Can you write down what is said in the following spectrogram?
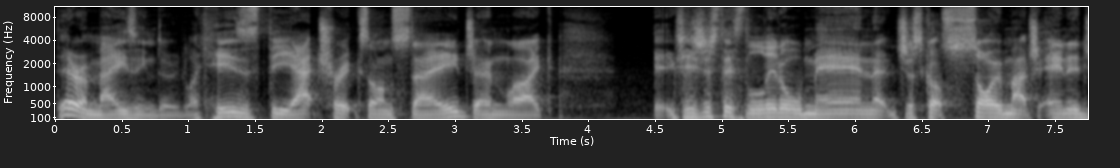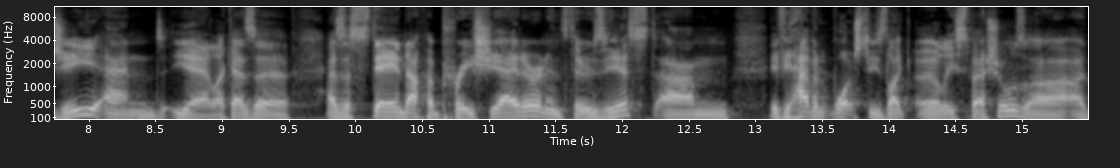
They're amazing, dude. Like his theatrics on stage, and like he's just this little man that just got so much energy and yeah like as a as a stand-up appreciator and enthusiast um if you haven't watched his like early specials uh, i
